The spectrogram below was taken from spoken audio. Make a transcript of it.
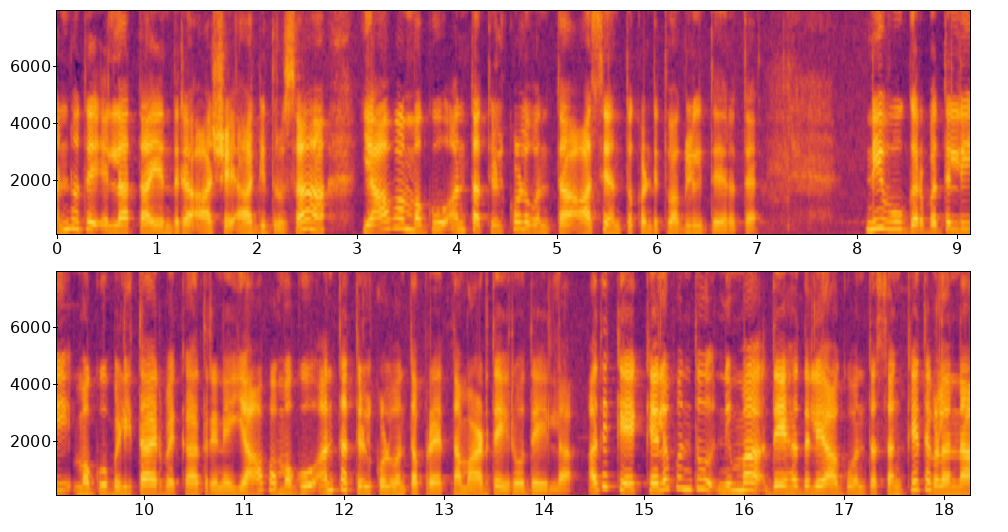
ಅನ್ನೋದೇ ಎಲ್ಲ ತಾಯಂದಿರ ಆಶೆ ಆಗಿದ್ರೂ ಸಹ ಯಾವ ಮಗು ಅಂತ ತಿಳ್ಕೊಳ್ಳುವಂಥ ಆಸೆ ಅಂತೂ ಖಂಡಿತವಾಗ್ಲೂ ಇದ್ದೇ ಇರುತ್ತೆ. ನೀವು ಗರ್ಭದಲ್ಲಿ ಮಗು ಬೆಳೀತಾ ಇರಬೇಕಾದ್ರೇ ಯಾವ ಮಗು ಅಂತ ತಿಳ್ಕೊಳ್ಳುವಂಥ ಪ್ರಯತ್ನ ಮಾಡದೇ ಇರೋದೇ ಇಲ್ಲ. ಅದಕ್ಕೆ ಕೆಲವೊಂದು ನಿಮ್ಮ ದೇಹದಲ್ಲಿ ಆಗುವಂಥ ಸಂಕೇತಗಳನ್ನು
